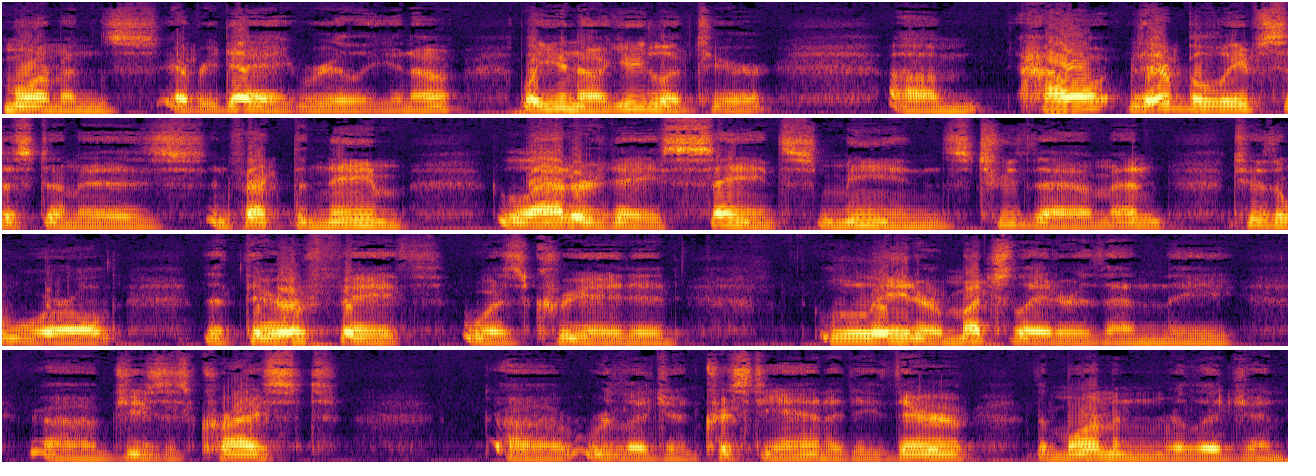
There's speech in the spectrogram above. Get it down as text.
Mormons every day. Really, you know. Well, you know, you lived here. Um, how their belief system is, in fact, the name Latter day Saints means to them and to the world that their faith was created later, much later than the uh, Jesus Christ uh, religion, Christianity. Their, the Mormon religion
